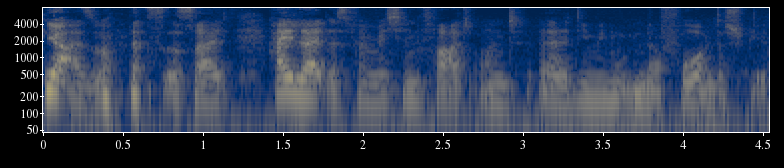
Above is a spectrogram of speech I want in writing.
Ja. Also das ist halt, Highlight ist für mich Hinfahrt und äh, die Minuten davor und das Spiel.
